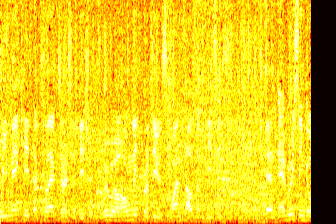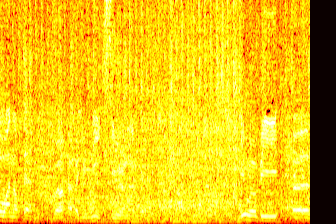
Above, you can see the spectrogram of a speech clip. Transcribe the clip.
we make it a collector's edition. We will only produce 1,000 pieces. And every single one of them will have a unique serial number. It will be a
